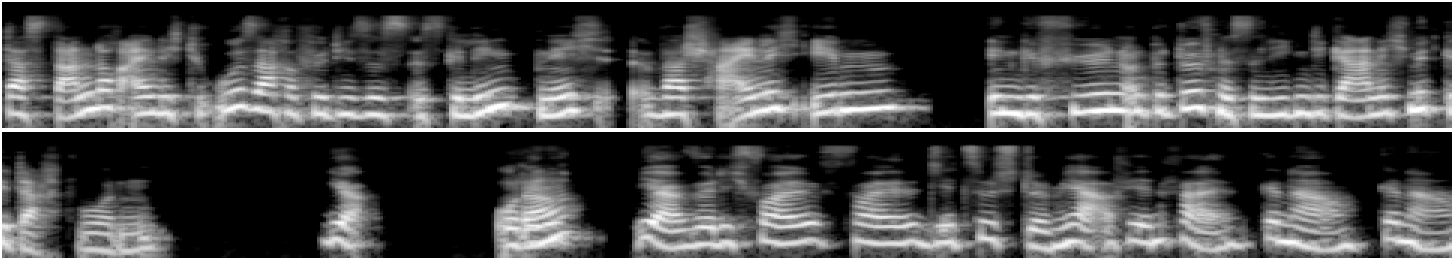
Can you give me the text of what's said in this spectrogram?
dass dann doch eigentlich die Ursache für dieses es gelingt nicht wahrscheinlich eben in Gefühlen und Bedürfnissen liegen, die gar nicht mitgedacht wurden. Ja. Oder? Ja, würde ich voll, voll dir zustimmen. Ja, auf jeden Fall. Genau, genau.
